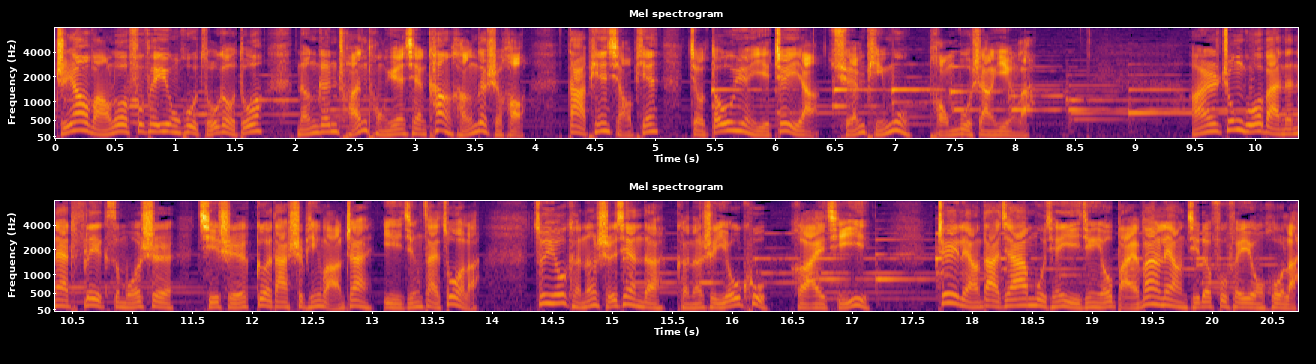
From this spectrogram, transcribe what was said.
只要网络付费用户足够多，能跟传统院线抗衡的时候，大片小片就都愿意这样全屏幕同步上映了。而中国版的 Netflix 模式，其实各大视频网站已经在做了，最有可能实现的可能是优酷和爱奇艺，这两大家目前已经有百万量级的付费用户了，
